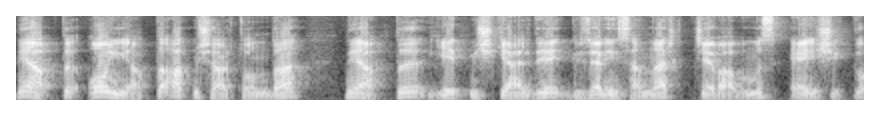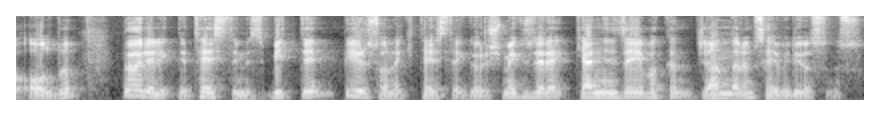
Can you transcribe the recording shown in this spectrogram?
ne yaptı? 10 yaptı. 60 artı 10 da ne yaptı? 70 geldi. Güzel insanlar cevabımız E şıkkı oldu. Böylelikle testimiz bitti. Bir sonraki testte görüşmek üzere. Kendinize iyi bakın. Canlarım seviliyorsunuz.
